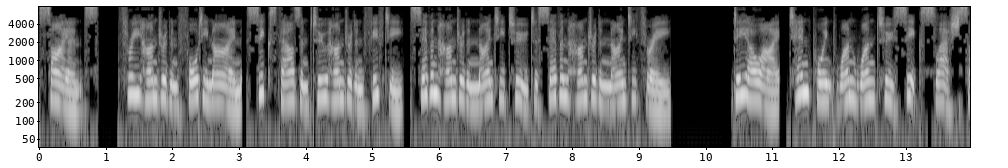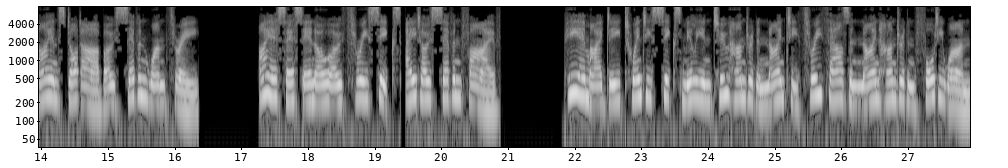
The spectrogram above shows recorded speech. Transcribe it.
Science. 349 6250, 792 to 793. DOI 10.1126 science.arb 0713. ISSN 0036 8075. PMID 26293941.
